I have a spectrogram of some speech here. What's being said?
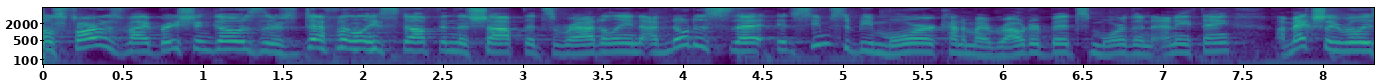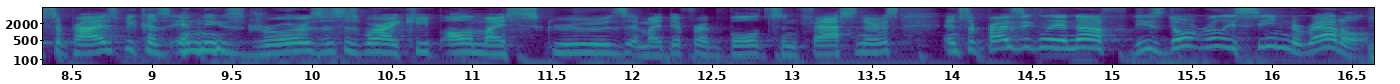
Now, as far as vibration goes, there's definitely stuff in the shop that's rattling. I've noticed that it seems to be more kind of my router bits more than anything. I'm actually really surprised because in these drawers, this is where I keep all of my screws and my different bolts and fasteners. And surprisingly enough, these don't really seem to rattle.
